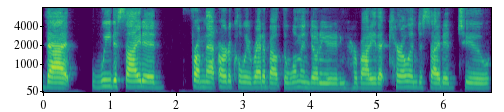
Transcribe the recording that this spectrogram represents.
That we decided from that article we read about the woman donating her body that carolyn decided to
